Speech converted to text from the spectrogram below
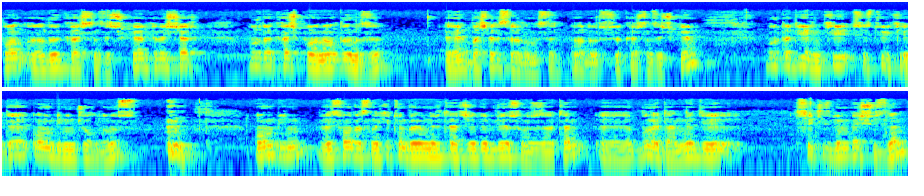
puan aralığı karşınıza çıkıyor arkadaşlar. Burada kaç puan aldığınızı başarı sıralaması daha doğrusu karşınıza çıkıyor. Burada diyelim ki siz Türkiye'de 10 bininci oldunuz. 10 bin ve sonrasındaki tüm bölümleri tercih edebiliyorsunuz zaten. E, bu nedenle diye 8500'den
